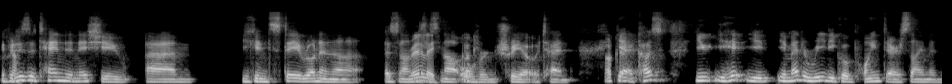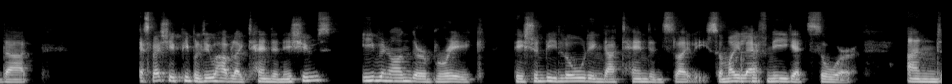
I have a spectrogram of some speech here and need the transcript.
If it is a tendon issue, um, you can stay running on it as long as it's not Okay. over three out of ten. Okay. Yeah, because you you hit you you made a really good point there, Simon. That especially if people do have like tendon issues, even on their break, they should be loading that tendon slightly. So my Okay. left knee gets sore, and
